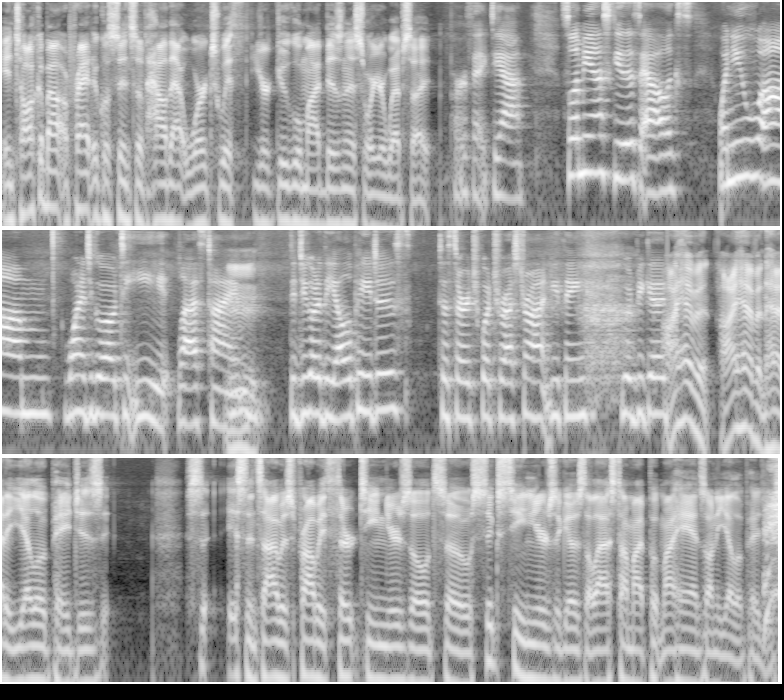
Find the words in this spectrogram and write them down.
And talk about a practical sense of how that works with your Google My Business or your website. Perfect. Yeah. So let me ask you this, Alex. When you um, wanted to go out to eat last time, mm. Did you go to the Yellow Pages to search which restaurant you think would be good? I haven't. I haven't had a Yellow Pages since I was probably 13 years old. So 16 years ago is the last time I put my hands on a yellow pages.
